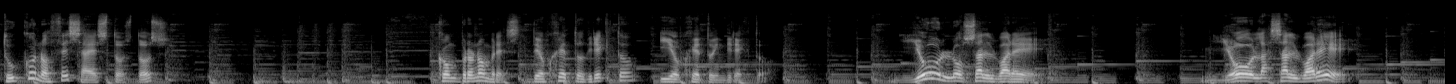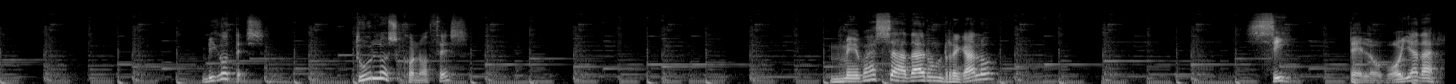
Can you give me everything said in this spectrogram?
¿tú conoces a estos dos? Con pronombres de objeto directo y objeto indirecto. Yo lo salvaré. Yo la salvaré. Bigotes, ¿tú los conoces? ¿Me vas a dar un regalo? Sí, te lo voy a dar.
